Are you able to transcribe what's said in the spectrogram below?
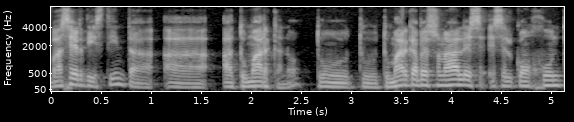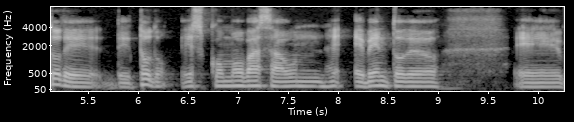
va a ser distinta a, tu marca, ¿no? Tu, marca personal es, el conjunto de, todo. Es cómo vas a un evento, eh,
